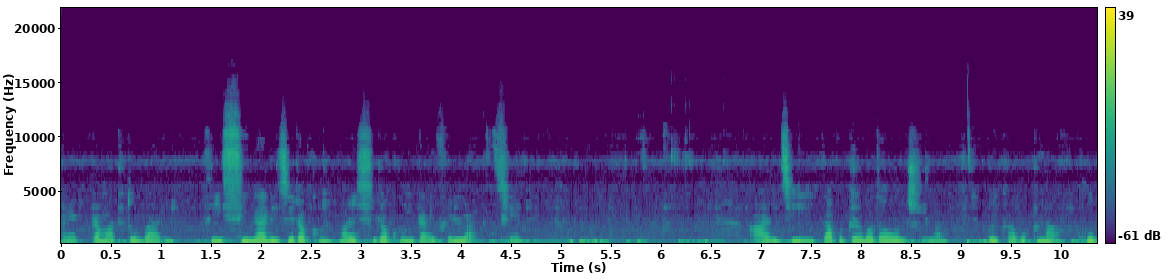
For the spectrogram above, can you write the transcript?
আর একটা মাত্র বাড়ি। সেই সিনারি যেরকম হয়, সেরকম টাইপের লাগছে। আর যে কাপড়টার কথা বলছিলাম, ওই কাপড়টা না খুব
